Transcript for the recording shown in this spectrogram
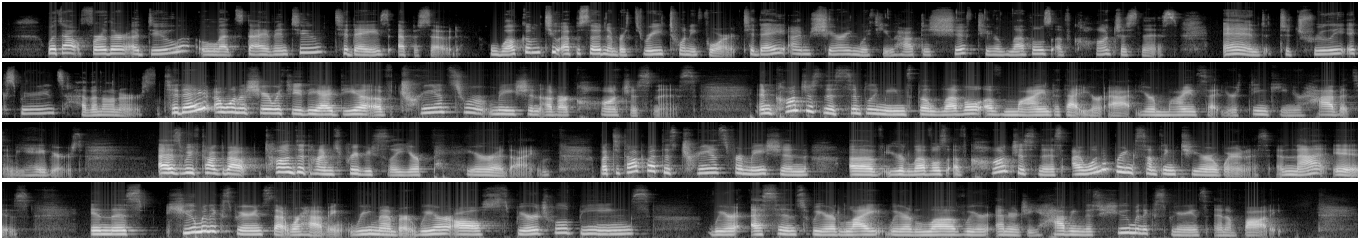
Without further ado, let's dive into today's episode. Welcome to episode number 324. Today I'm sharing with you how to shift your levels of consciousness and to truly experience heaven on earth. Today, I want to share with you the idea of transformation of our consciousness. And consciousness simply means the level of mind that you're at, your mindset, your thinking, your habits, and behaviors. As we've talked about tons of times previously, your paradigm. But to talk about this transformation of your levels of consciousness, I want to bring something to your awareness, and that is in this human experience that we're having, remember, we are all spiritual beings. We are essence, we are light, we are love, we are energy, having this human experience in a body.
